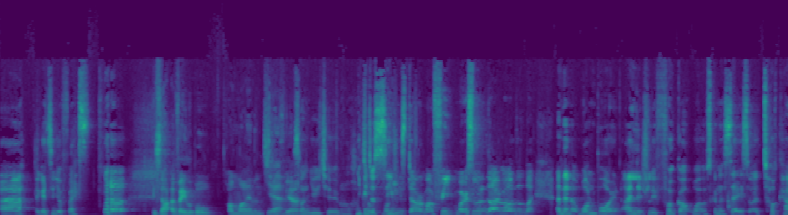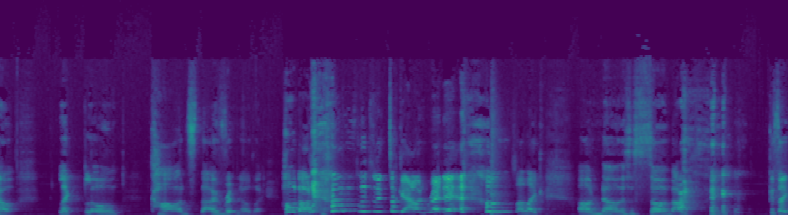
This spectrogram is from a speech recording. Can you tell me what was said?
ah, I can see your face. Is that available online and stuff? Yeah. it's on YouTube. Oh, I'll you can just see me it. stare at my feet most of the time. I was just like, and then at one point, I literally forgot what I was gonna say, so I took out like little cards that I've written. I was like, hold on, I just literally took it out and read it. I was like, oh no, this is so embarrassing. Because I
